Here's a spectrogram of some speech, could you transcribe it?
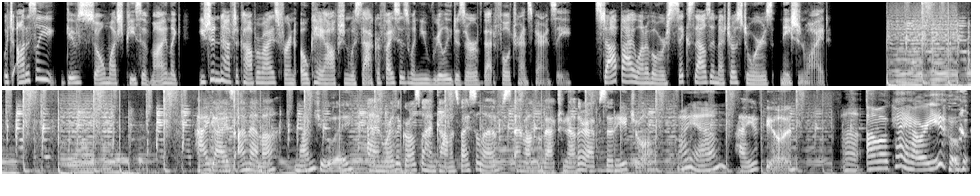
which honestly gives so much peace of mind. Like, you shouldn't have to compromise for an okay option with sacrifices when you really deserve that full transparency. Stop by one of over 6,000 Metro stores nationwide. Hi, guys. I'm Emma. And I'm Julie. And we're the girls behind Comments by Celebs. And welcome back to another episode. Hey, Jewel. I am. How you feeling? Uh, I'm okay. How are you?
